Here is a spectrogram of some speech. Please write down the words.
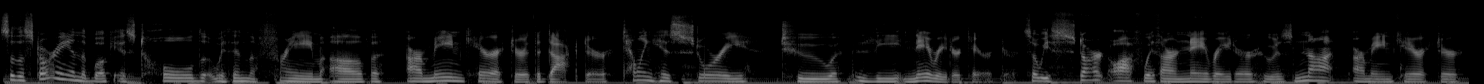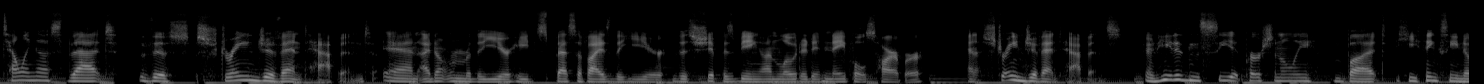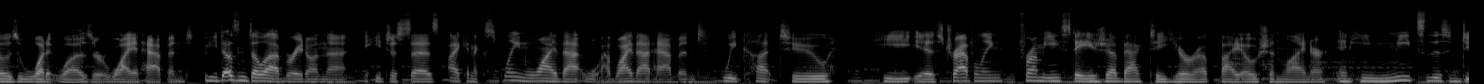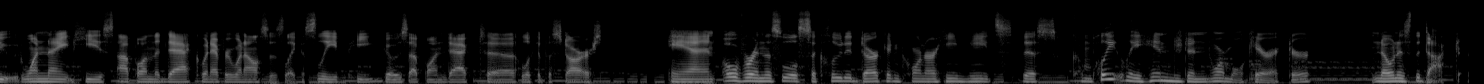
So the story in the book is told within the frame of our main character, the doctor, telling his story to the narrator character. So we start off with our narrator, who is not our main character, telling us that this strange event happened. And I don't remember the year, he specifies the year. This ship is being unloaded in Naples Harbor, and a strange event happens. And he didn't see it personally, but he thinks he knows what it was or why it happened. He doesn't elaborate on that. He just says, "I can explain why that why that happened." We cut to he is traveling from East Asia back to Europe by ocean liner and he meets this dude. One night he's up on the deck when everyone else is like asleep. He goes up on deck to look at the stars and over in this little secluded, darkened corner, he meets this completely hinged and normal character known as the Doctor.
